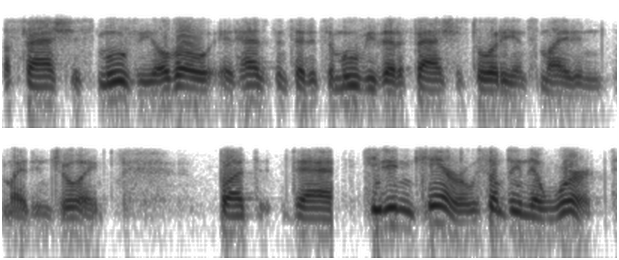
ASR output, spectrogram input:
a fascist movie, although it has been said it's a movie that a fascist audience might in, might enjoy, but that he didn't care. It was something that worked.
